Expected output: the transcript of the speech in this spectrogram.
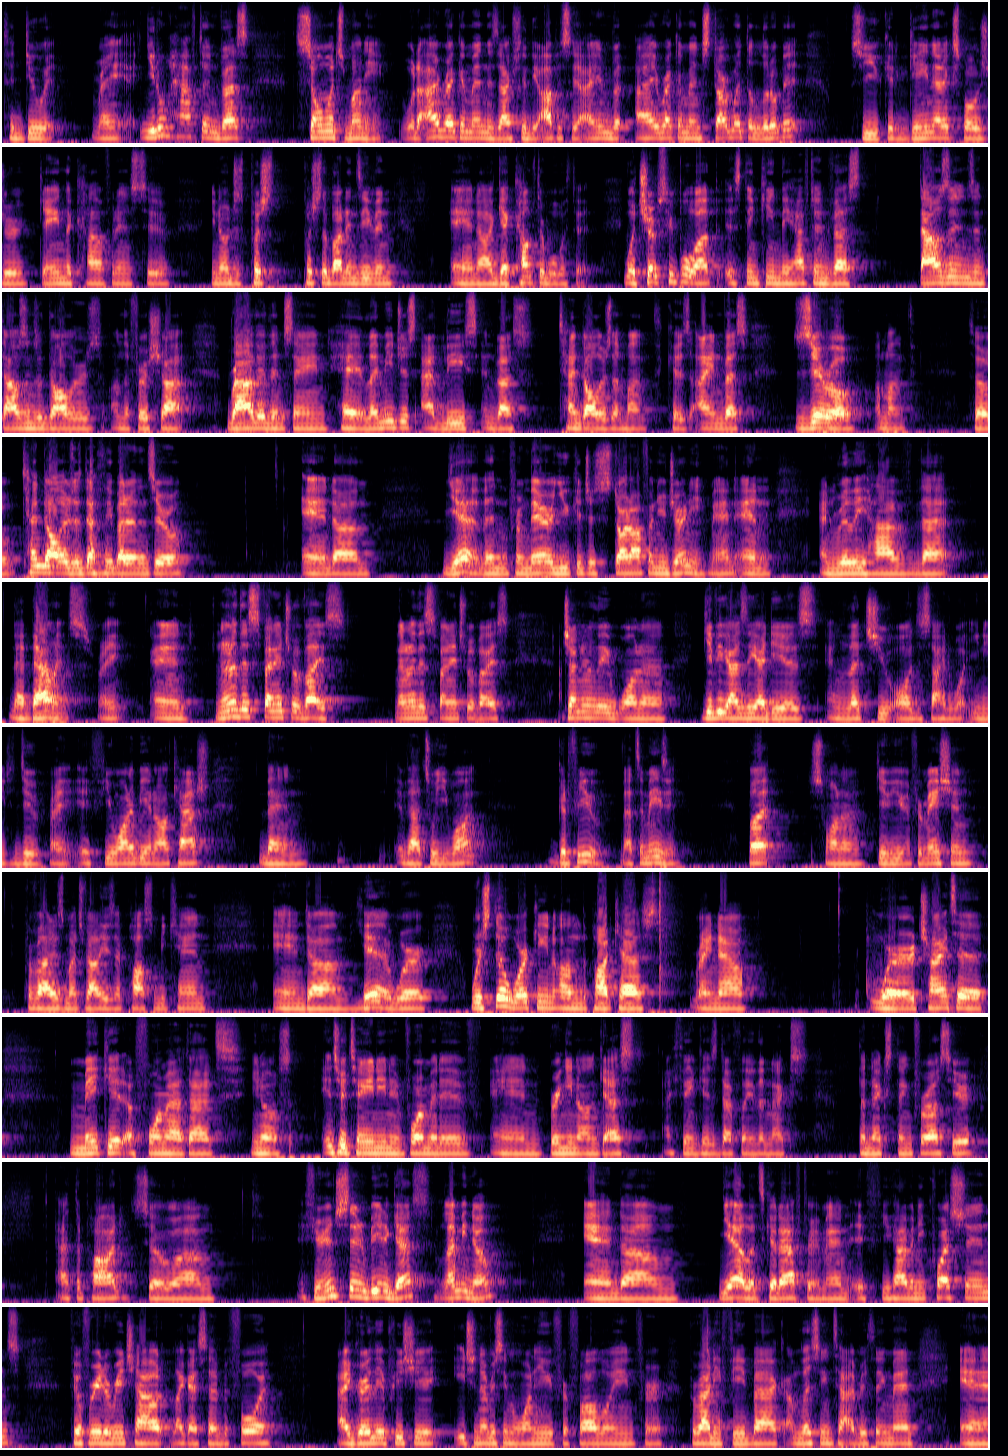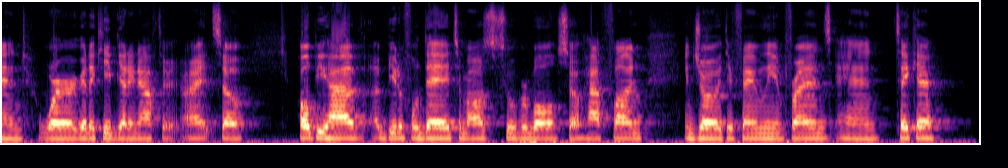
to do it, right? You don't have to invest so much money. What I recommend is actually the opposite. I, inv- I recommend start with a little bit so you could gain that exposure, gain the confidence to, you know, just push push the buttons even and uh, get comfortable with it. What trips people up is thinking they have to invest thousands and thousands of dollars on the first shot rather than saying, hey, let me just at least invest $10 a month because I invest zero a month. So $10 is definitely better than zero. And um, yeah, then from there you could just start off on your journey, man, and and really have that that balance, right? And none of this financial advice, none of this financial advice. I generally want to give you guys the ideas and let you all decide what you need to do, right? If you want to be in all cash, then if that's what you want, good for you. That's amazing. But just want to give you information, provide as much value as I possibly can. And um, yeah, we're we're still working on the podcast right now. We're trying to make it a format that's you know entertaining, informative, and bringing on guests, I think is definitely the next the next thing for us here at the pod. So um, if you're interested in being a guest, let me know. And um, yeah, let's get after it, man. If you have any questions, feel free to reach out. Like I said before, I greatly appreciate each and every single one of you for following, for providing feedback. I'm listening to everything, man, and we're gonna keep getting after it. All right. So hope you have a beautiful day. Tomorrow's Super Bowl, so have fun, enjoy with your family and friends, and take care.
